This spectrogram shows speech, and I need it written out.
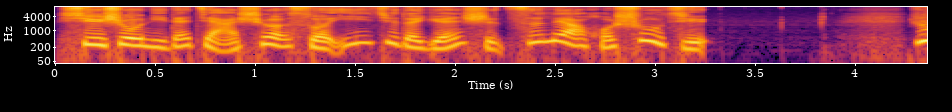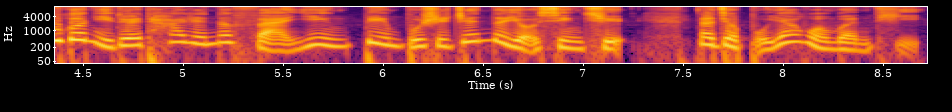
叙述你的假设所依据的原始资料或数据。如果你对他人的反应并不是真的有兴趣，那就不要问问题。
